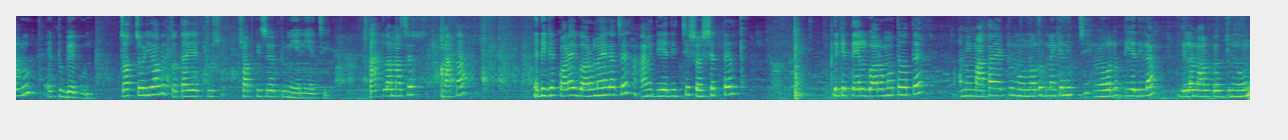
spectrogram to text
আলু, একটু বেগুন। চচ্চড়ি হবে তো, তাই একটু সব কিছু একটু নিয়ে নিয়েছি। কাতলা মাছের মাথা। এদিকে কড়াই গরম হয়ে গেছে, আমি দিয়ে দিচ্ছি সর্ষের তেল। এদিকে তেল গরম হতে হতে আমি মাথায় একটু নুন হলুদ মেখে নিচ্ছি। আমি হলুদ দিয়ে দিলাম দিলাম অল্প একটু নুন।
